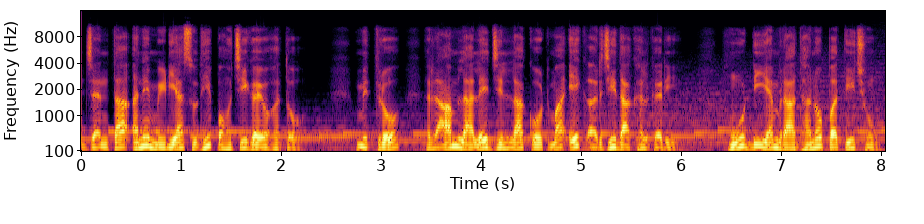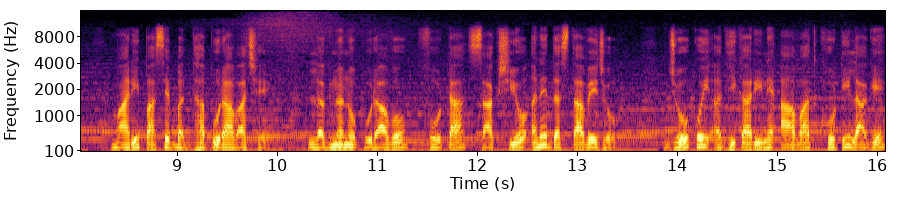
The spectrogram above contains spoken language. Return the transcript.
જનતા અને મીડિયા સુધી પહોંચી ગયો હતો. મિત્રો, રામલાલે જિલ્લા કોર્ટમાં એક અરજી દાખલ કરી. હું ડીએમ રાધાનો પતિ છું. મારી પાસે બધા પુરાવા છે. લગ્નનો પુરાવો, ફોટા, સાક્ષીઓ અને દસ્તાવેજો. જો કોઈ અધિકારીને આ વાત ખોટી લાગે,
